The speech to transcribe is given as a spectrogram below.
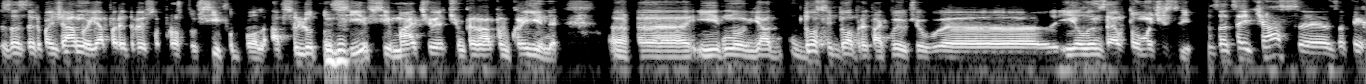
з Азербайджану я передивився просто всі футболи, абсолютно всі, всі матчі чемпіонату України. Е, е, і ну я досить добре так вивчив е, і ЛНЗ в тому числі. За цей час, е, за тих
